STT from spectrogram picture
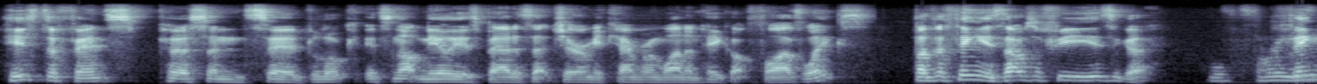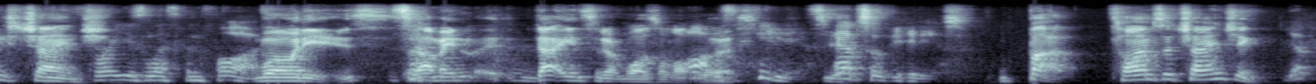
His defense person said, "Look, it's not nearly as bad as that Jeremy Cameron one, and he got five weeks." But the thing is, that was a few years ago. well, three Things change. three is less than five. Well, it is. So, I mean, that incident was a lot oh, it was worse. hideous. Yeah. Absolutely hideous. But times are changing. Yep.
